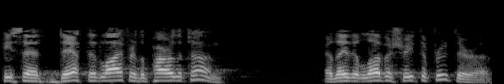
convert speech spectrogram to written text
he said, "Death and life are the power of the tongue, and they that love us shall eat the fruit thereof."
